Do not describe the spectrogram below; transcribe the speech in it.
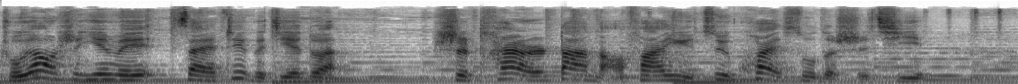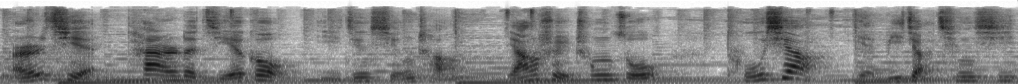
主要是因为在这个阶段是胎儿大脑发育最快速的时期，而且胎儿的结构已经形成，羊水充足，图像也比较清晰。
